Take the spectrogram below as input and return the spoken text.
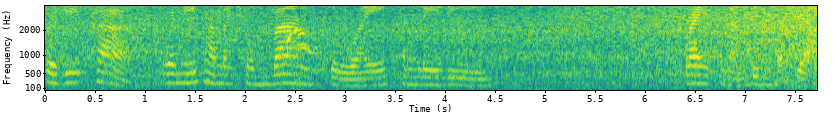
สวัสดีค่ะ วันนี้พามาชมบ้านสวยทำเลดีใกล้สนามบินหัดใหญ่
